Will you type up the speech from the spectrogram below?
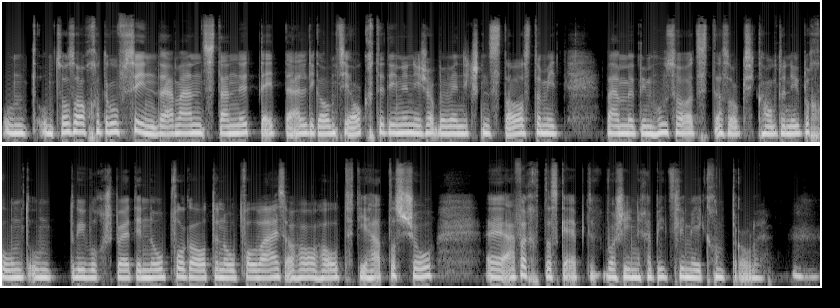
und, und so Sachen drauf sind, auch wenn es dann nicht Detail die ganze Akte drin ist, aber wenigstens das, damit, wenn man beim Hausarzt das Oxycontin überkommt und drei Wochen später in den Notfall geht, der Notfall weiss, aha, halt, die hat das schon. Äh, einfach, das gibt wahrscheinlich ein bisschen mehr Kontrolle. Mhm.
